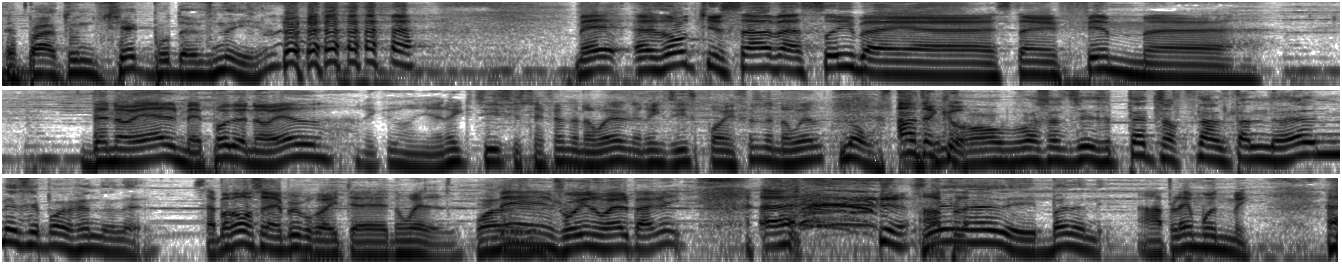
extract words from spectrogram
C'était pas à tout du siècle pour devenir. Hein? Mais eux autres qui le savent assez, ben, euh, c'est un film euh, de Noël, mais pas de Noël. Il y en a qui disent que c'est un film de Noël, il y en a qui disent que c'est pas un film de Noël. Non, c'est pas En tout cas, On va se dire, c'est peut-être sorti dans le temps de Noël, mais c'est pas un film de Noël. ça brosse un peu pour être euh, Noël. Ouais, mais joyeux Noël pareil. En Joyeux plein- Noël et bonne année. En plein mois de mai.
